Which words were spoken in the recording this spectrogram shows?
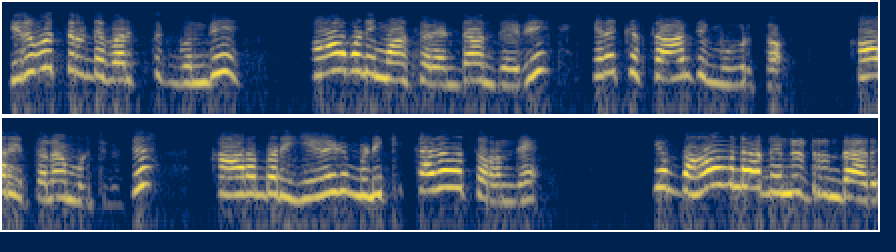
இருபத்தி ரெண்டு வருஷத்துக்கு முந்தி ஆவணி மாசம் ரெண்டாம் தேதி எனக்கு சாந்தி முகூர்த்தம். காரியத்தெல்லாம் முடிச்சுக்கிட்டு காரம்பரம் ஏழு மணிக்கு கதவை திறந்தேன். என் மாமனார் நின்னுட்டு இருந்தாரு.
